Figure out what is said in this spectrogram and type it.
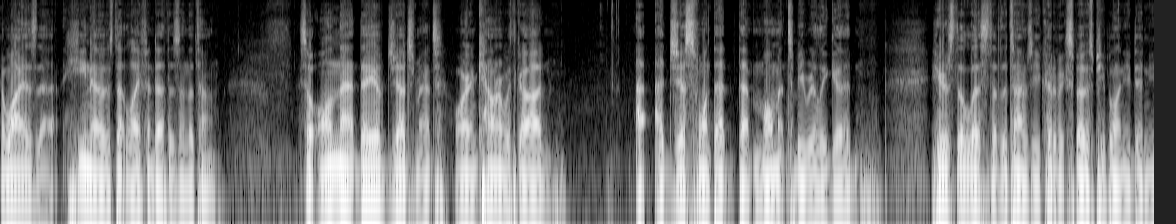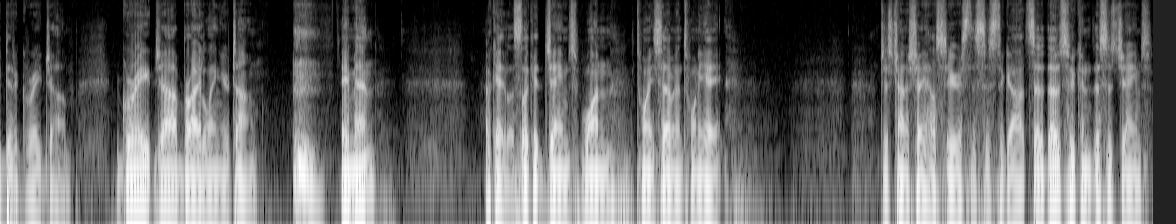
And why is that? He knows that life and death is in the tongue. So on that day of judgment or encounter with God, I, I just want that that moment to be really good here's the list of the times that you could have exposed people and you didn't. You did a great job. Great job bridling your tongue. Amen. Okay, let's look at James 1 27 and 28. Just trying to show you how serious this is to God. So, those who can, this is James,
